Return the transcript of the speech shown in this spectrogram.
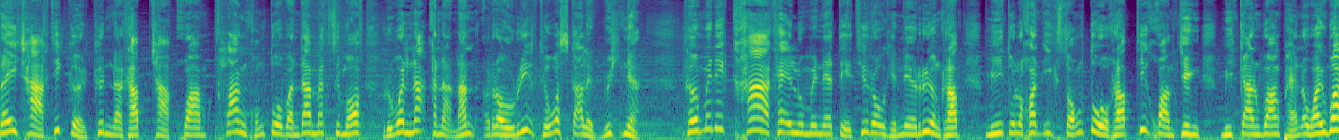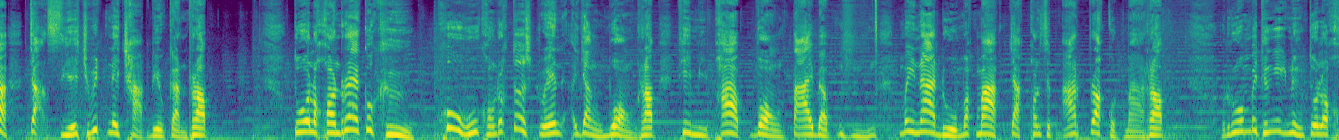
ในฉากที่เกิดขึ้นนะครับ ฉากความคลั่งของตัววันด้าแม็กซิมอฟหรือว่าณขณะนั้นเราเรียกเธอว่าสกาเลตวิชเนี่ยเธอไม่ได้ฆ่าแค่ Illuminati ที่เราเห็นในเรื่องครับ มีตัวละครอีก 2 ตัวครับ ที่ความจริงมีการวางแผนเอาไว้ว่าจะเสียชีวิตในฉากเดียวกันครับ ตัวละครแรกก็คือ คู่หูของดรสเตรนอย่างว่องครับ ที่มีภาพว่องตายแบบไม่น่าดูมากๆ จากคอนเซปต์อาร์ตปรากฏมาครับ รวมไปถึงอีกหนึ่งตัวละค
